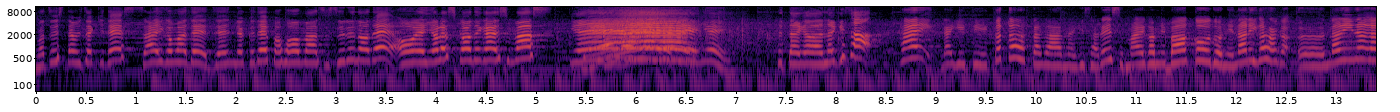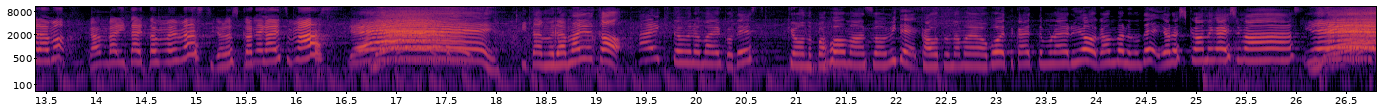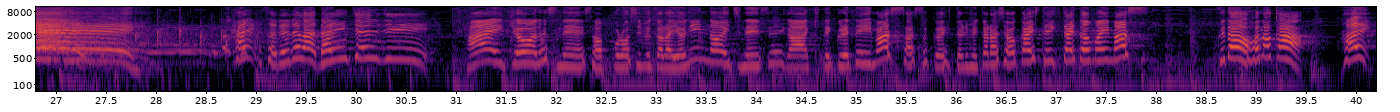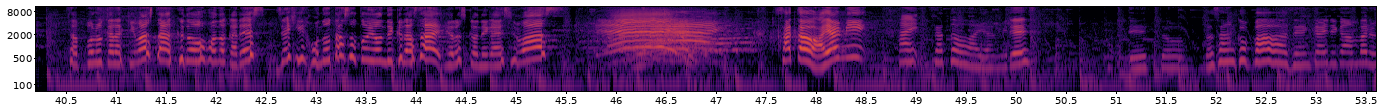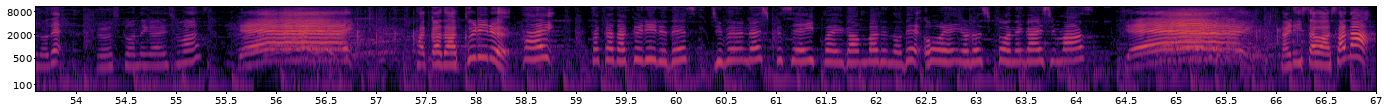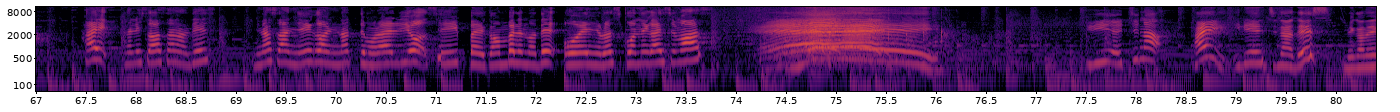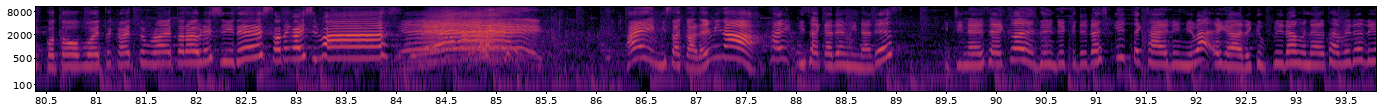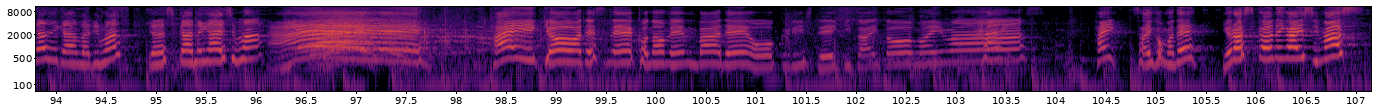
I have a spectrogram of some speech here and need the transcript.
松下美咲です。最後まで全力でパフォーマンスするので応援よろしくお願いします。イエーイ。イエーイ二川渚はい、なぎてぃこと深川なぎさです。前髪バーコードになりががうーなりながらも頑張りたいと思います。よろしくお願いします。イエーイ。北村真由子。はい。北村真由子です。今日のパフォーマンスを見て顔と名前を覚えて帰ってもらえるよう頑張るのでよろしくお願いします。イエーイはいそれではラインチェンジ。はい今日はですね札幌支部から4人の1年生が来てくれています。早速1人目から紹介していきたいと思います。工藤ほのか。はい札幌から来ました工藤ほのかです。ぜひほのたそと呼んでください。よろしくお願いします。佐藤あやみ。はい、佐藤あやみです。えっ、と、ドサンコパワー全開で頑張るのでよろしくお願いします。イエーイ高田クリル。はい高田クリルです。自分らしく精一杯頑張るので応援よろしくお願いします。イエーイ。成沢さな。はい成沢さなです。皆さんに笑顔になってもらえるよう精一杯頑張るので応援よろしくお願いします。イエーイ。入江千奈。はい入江千奈です。メガネっ子と覚えて帰ってもらえたら嬉しいです。お願いしますい三坂レミナはい三坂レミナです。1年生公演全力で出し切って帰りには笑顔でクッピーラムネを食べれるように頑張ります。よろしくお願いします。はいはい今日はですねこのメンバーでお送りしていきたいと思います。はい、最後までよろしくお願いします。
